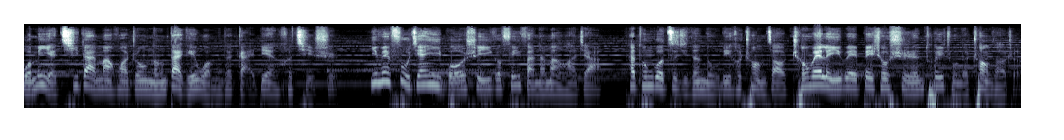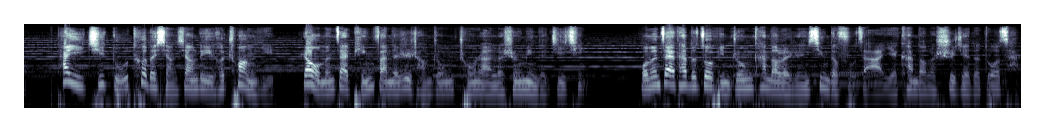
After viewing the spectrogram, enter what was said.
我们也期待漫画中能带给我们的改变和启示。因为富坚义博是一个非凡的漫画家，他通过自己的努力和创造，成为了一位备受世人推崇的创造者。他以其独特的想象力和创意，让我们在平凡的日常中重燃了生命的激情。我们在他的作品中看到了人性的复杂，也看到了世界的多彩。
